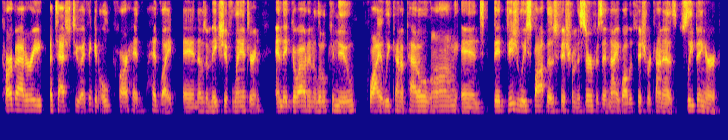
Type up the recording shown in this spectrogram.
car battery attached to, I think, an old car head headlight, and that was a makeshift lantern. And they'd go out in a little canoe quietly kind of paddle along and they'd visually spot those fish from the surface at night while the fish were kind of sleeping or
